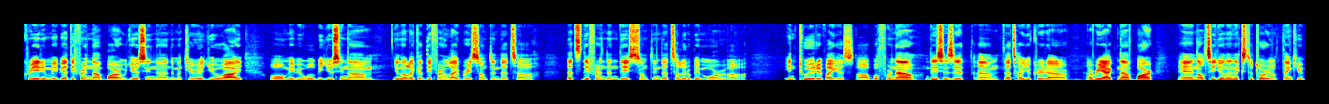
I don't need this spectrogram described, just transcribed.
creating maybe a different nav bar using uh, the material UI or maybe we'll be using um you know like a different library something that's uh that's different than this something that's a little bit more uh intuitive i guess. Uh but for now this is it. Um that's how you create a, a react nav bar and i'll see you in the next tutorial. Thank you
